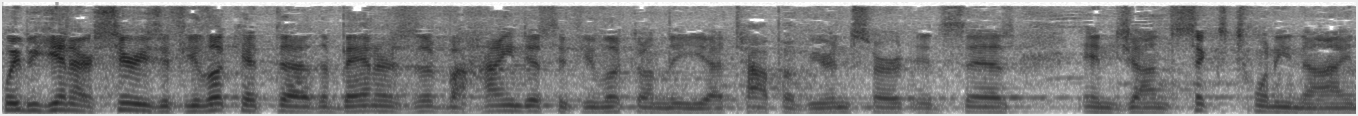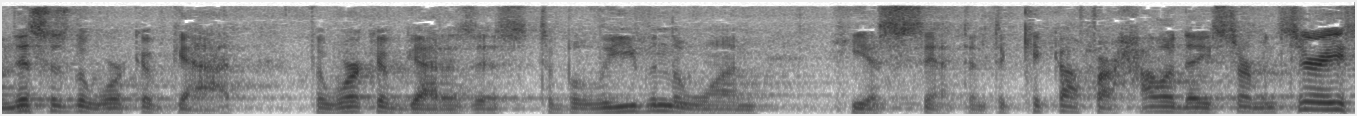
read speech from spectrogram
We begin our series. If you look at uh, the banners behind us, if you look on the uh, top of your insert, it says in John 6:29, "This is the work of God. The work of God is this: to believe in the one He has sent." And to kick off our holiday sermon series,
